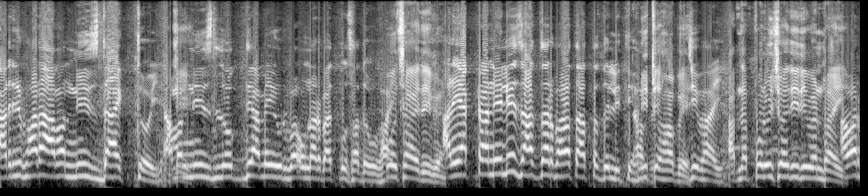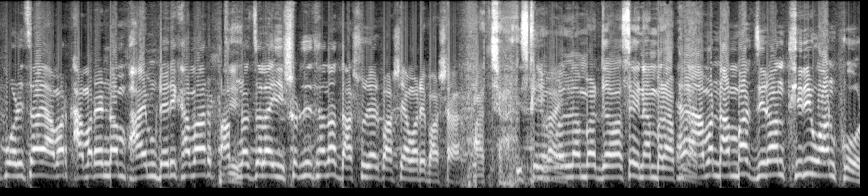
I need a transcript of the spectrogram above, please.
গাড়ির ভাড়া আমার নিজ দায়িত্বই। আমার নিজ লোক দিয়ে আমি ওনার বাদ পৌঁছা দেবো ভাই। পৌঁছায় দিবেন। আর একটা নিলে যার যার ভাড়া তার তাদের নিতে হবে। নিতে হবে। জি ভাই। আপনার পরিচয় দিয়ে দিবেন ভাই। আমার পরিচয় আমার খামারের নাম ফাইম ডেরি খামার পাবনা জেলা ঈশ্বরদী থানা দাসুরিয়ার পাশে আমার বাসা। আচ্ছা স্ক্রিনে। মোবাইল নাম্বার দেওয়া আছে এই নাম্বার আপনার। হ্যাঁ আমার number zero three one four.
